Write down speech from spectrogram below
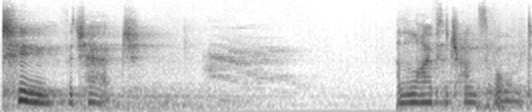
to the church, and lives are transformed.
